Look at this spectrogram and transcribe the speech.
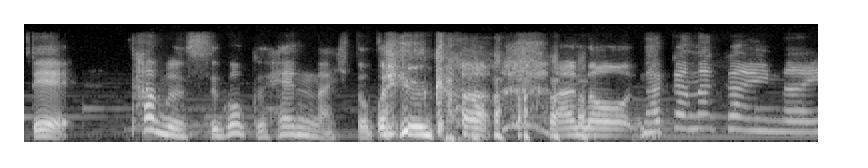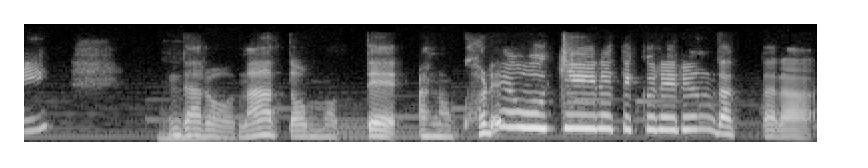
って、多分すごく変な人というか、あの、なかなかいないんだろうなと思って、あの、これを受け入れてくれるんだったら、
